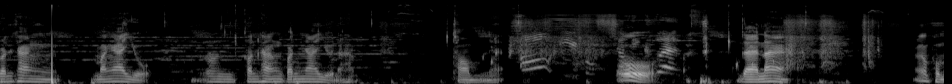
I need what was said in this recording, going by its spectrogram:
ค่อนข้างมาง่ายอยู่มันค่อนข้างปั้นง่ายอยู่นะครับ ทอมเนี่ยโอ้ไดาน่าผม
